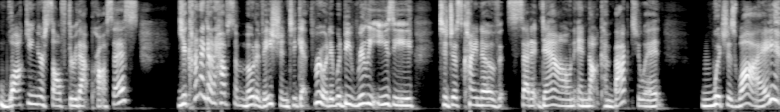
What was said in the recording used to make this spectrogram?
walking yourself through that process, you kind of got to have some motivation to get through it. It would be really easy to just kind of set it down and not come back to it which is why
